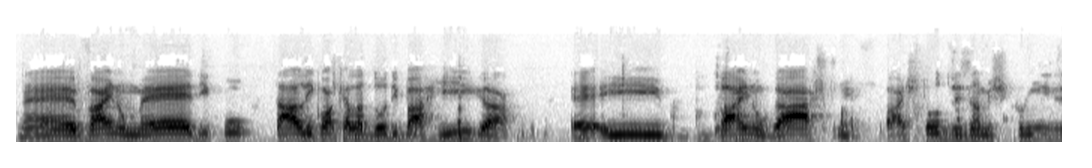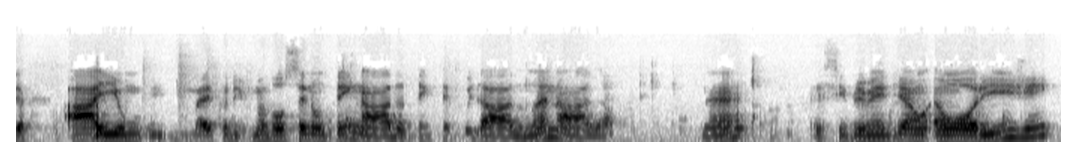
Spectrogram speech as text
né? Vai no médico, tá ali com aquela dor de barriga é, e vai no gasto faz todos os exames clínicos. Aí o, o, médico diz, mas você não tem nada, tem que ter cuidado, não é nada, né? É simplesmente é, é uma origem,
